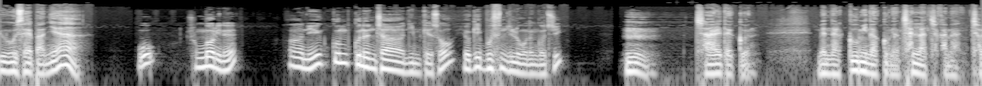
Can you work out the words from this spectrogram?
요셉 아니야? 오, 정말이네? 아니, 꿈꾸는 자님께서 여기 무슨 일로 오는 거지? 음, 잘 됐군. 맨날 꿈이나 꾸면 잘난 척하는 저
